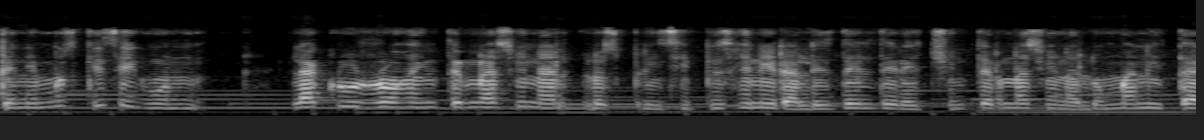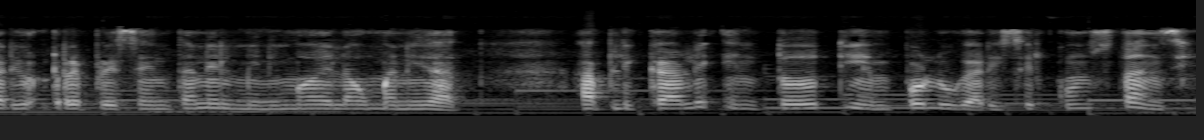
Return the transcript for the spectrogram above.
Tenemos que según la Cruz Roja Internacional, los principios generales del derecho internacional humanitario representan el mínimo de la humanidad, aplicable en todo tiempo, lugar y circunstancia.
